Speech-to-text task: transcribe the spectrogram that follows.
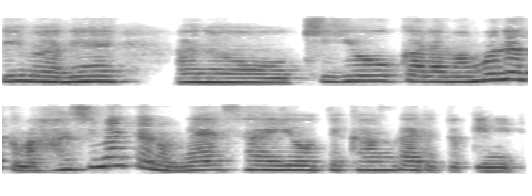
で、今ね、あの、企業から間もなく、まあ、初めてのね、採用って考えるときに、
